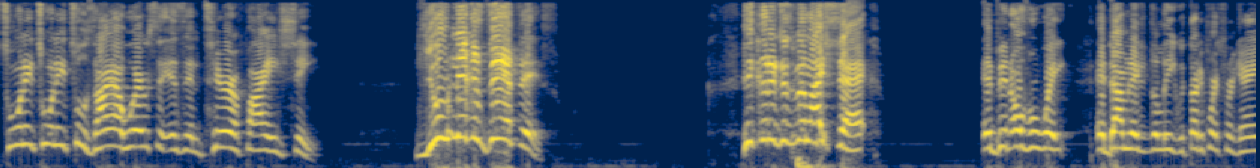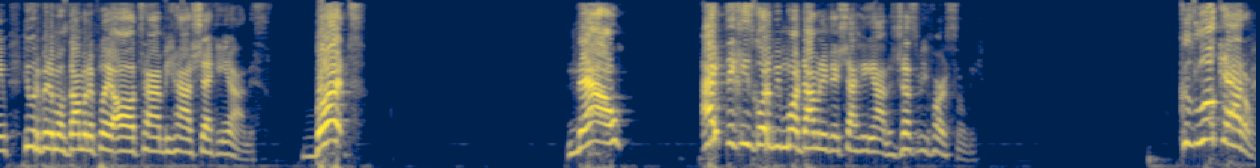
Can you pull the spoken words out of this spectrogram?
Twenty twenty two, Zion Williamson is in terrifying shape. You niggas did this. He could have just been like Shaq and been overweight and dominated the league with 30 points per game. He would have been the most dominant player all time behind Shaq and Giannis. But now I think he's going to be more dominant than Shaq and Giannis, just me personally. Cause look at him.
